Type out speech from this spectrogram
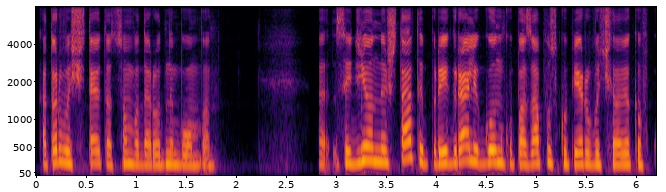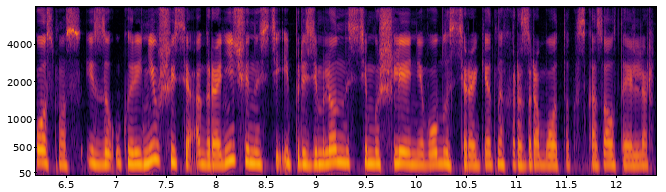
которого считают отцом водородной бомбы. Э, Соединенные Штаты проиграли гонку по запуску первого человека в космос из-за укоренившейся ограниченности и приземленности мышления в области ракетных разработок, сказал Теллер.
